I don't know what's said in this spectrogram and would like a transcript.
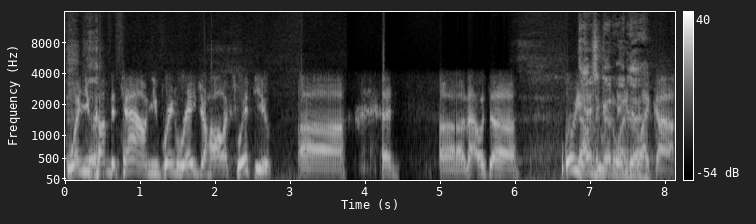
when you come to town, you bring rageaholics with you. Uh, and, uh, that was a. You That at? was a good one, yeah. Like uh,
